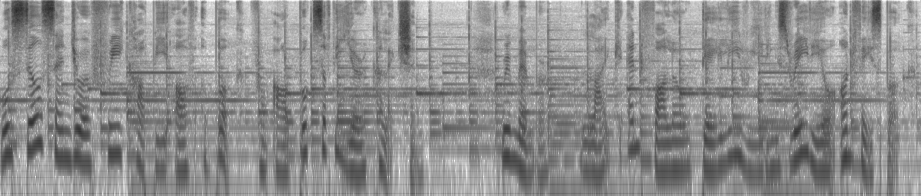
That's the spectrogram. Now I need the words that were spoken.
We'll still send you a free copy of a book from our Books of the Year collection. Remember, like and follow Daily Readings Radio on Facebook.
